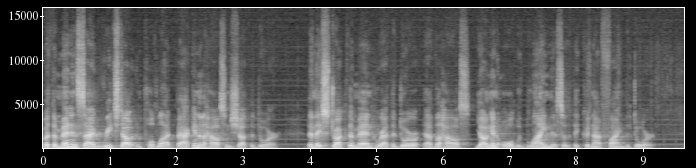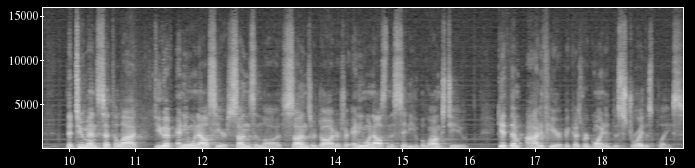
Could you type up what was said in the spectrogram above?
But the men inside reached out and pulled Lot back into the house and shut the door. Then they struck the men who were at the door of the house, young and old, with blindness so that they could not find the door. The two men said to Lot, Do you have anyone else here, sons in law, sons or daughters, or anyone else in the city who belongs to you? Get them out of here because we're going to destroy this place.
